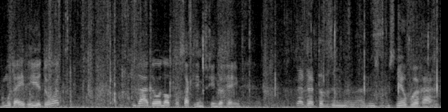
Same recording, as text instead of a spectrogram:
we moeten even hier door. Als je daar doorloopt, dan zak je er misschien doorheen. Dat, dat, dat is een, een, een sneeuwbrug eigenlijk.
